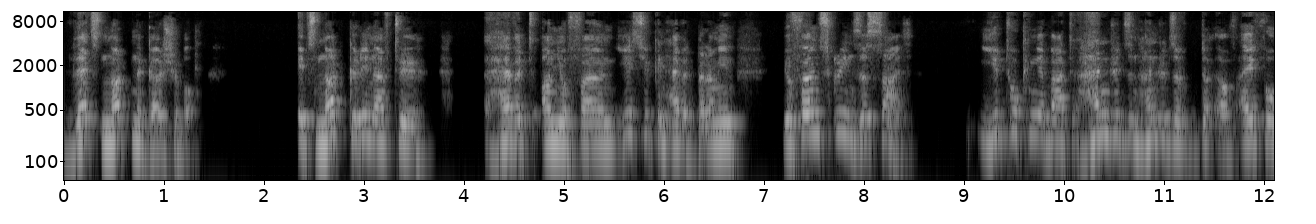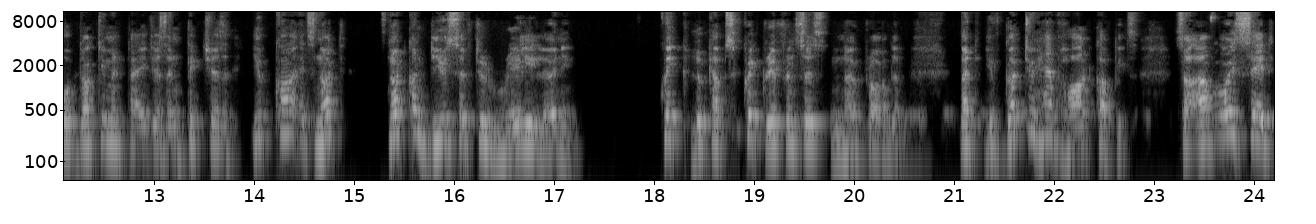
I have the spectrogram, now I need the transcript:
That's not negotiable. It's not good enough to have it on your phone. Yes, you can have it, but I mean, your phone screen's this size. You're talking about hundreds and hundreds of of A4 document pages and pictures. You can't. It's not. It's not conducive to really learning. Quick mm-hmm. lookups, quick references, no problem but you've got to have hard copies. So I've always said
